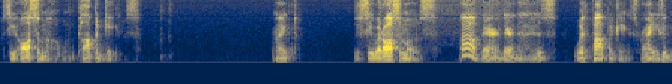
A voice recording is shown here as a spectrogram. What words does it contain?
See Awesemo and Papa Gates. Right? You see what Awesemo's. Oh, there, there that is. With Papa Gates, right? You could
